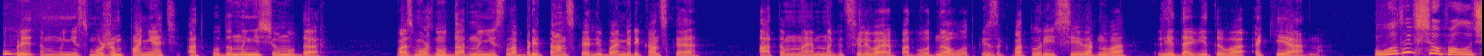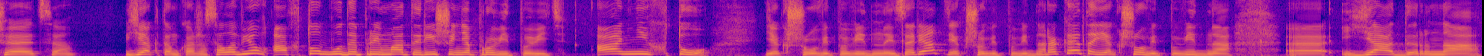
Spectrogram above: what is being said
При этом мы не сможем понять, откуда нанесен удар. Возможно, удар нанесла британская либо американская атомная многоцелевая подводная лодка из акватории Северного Ледовитого океана. От і все виходить. Як там каже Соловйов, а хто буде приймати рішення про відповідь? А ніхто. Якщо відповідний заряд, якщо відповідна ракета, якщо відповідна е, ядерна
